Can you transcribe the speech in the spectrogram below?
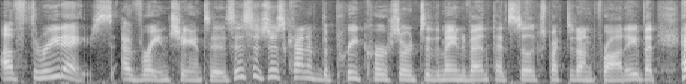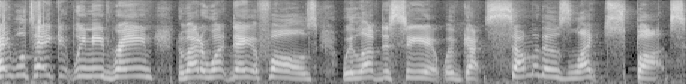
of three days of rain chances. This is just kind of the precursor to the main event that's still expected on Friday. But hey, we'll take it. We need rain no matter what day it falls. We love to see it. We've got some of those light spots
